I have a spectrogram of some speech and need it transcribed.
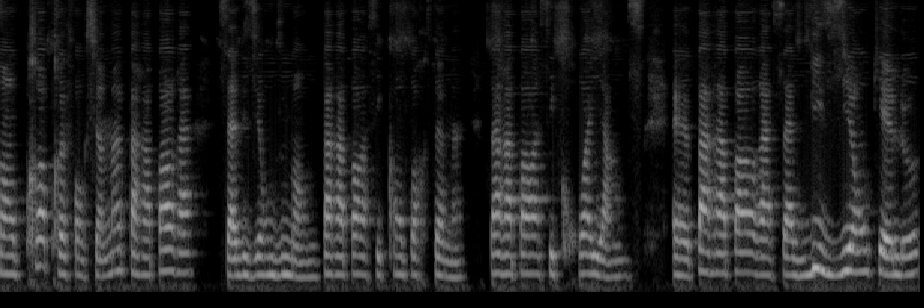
son propre fonctionnement par rapport à sa vision du monde, par rapport à ses comportements, par rapport à ses croyances, euh, par rapport à sa vision qu'elle a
